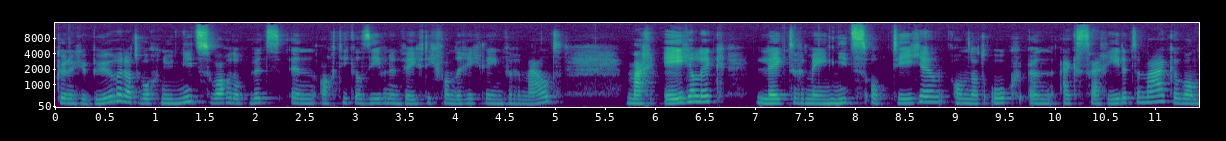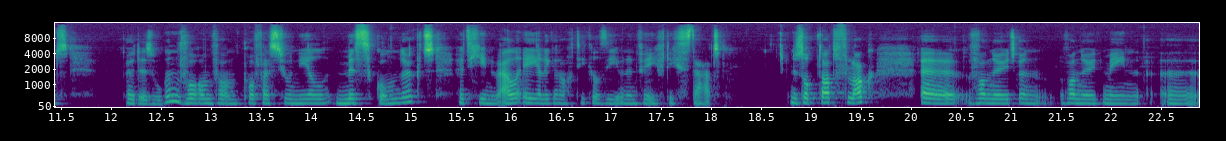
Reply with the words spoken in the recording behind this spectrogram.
kunnen gebeuren. Dat wordt nu niet zwart op wit in artikel 57 van de richtlijn vermeld. Maar eigenlijk lijkt er mij niets op tegen om dat ook een extra reden te maken, want het is ook een vorm van professioneel misconduct, hetgeen wel eigenlijk in artikel 57 staat. Dus op dat vlak, uh, vanuit, een, vanuit mijn uh,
